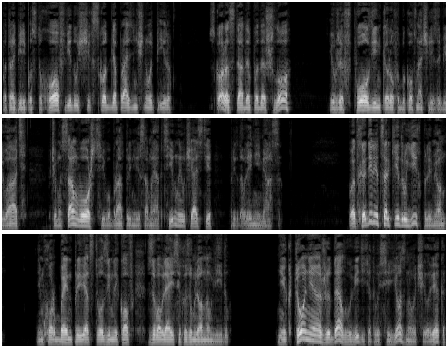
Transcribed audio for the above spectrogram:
поторопили пастухов, ведущих скот для праздничного пира. Скоро стадо подошло, и уже в полдень коров и быков начали забивать, причем и сам вождь, и его брат приняли самое активное участие в приготовлении мяса. Подходили царьки других племен. Имхорбейн приветствовал земляков, забавляясь их изумленным видом. Никто не ожидал увидеть этого серьезного человека,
